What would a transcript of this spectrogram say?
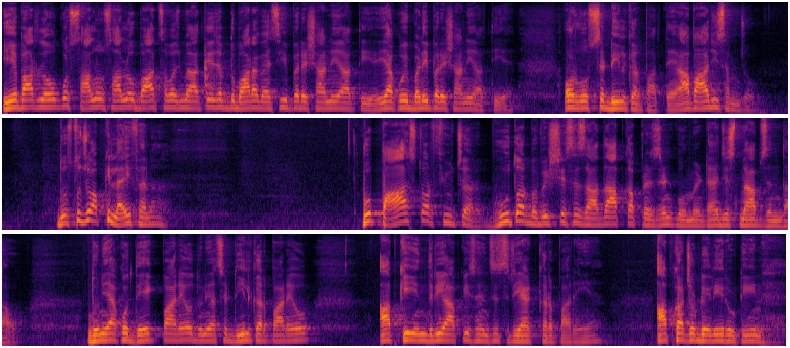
ये बात लोगों को सालों सालों बाद समझ में आती है जब दोबारा वैसी ही परेशानी आती है या कोई बड़ी परेशानी आती है और वो उससे डील कर पाते हैं। आप आज ही समझो। दोस्तों, जो आपकी लाइफ है ना, वो पास्ट और फ्यूचर भूत और भविष्य से ज़्यादा आपका प्रेजेंट मोमेंट है जिसमें आप ज़िंदा हो। दुनिया को देख पा रहे हो, दुनिया से डील कर पा रहे हो, आपकी इंद्रिया, आपकी सेंसेस रिएक्ट कर पा रही हैं। आपका जो डेली रूटीन है,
